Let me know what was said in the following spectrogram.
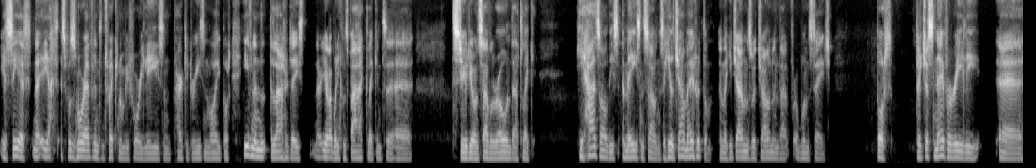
you see it. Now, yeah, I suppose it's more evident in Twickenham before he leaves, and partly the reason why. But even in the latter days, you know, when he comes back, like into uh, the studio in Savile Row, and that, like, he has all these amazing songs. He'll jam out with them, and like he jams with John and that for one stage, but they're just never really. Uh,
